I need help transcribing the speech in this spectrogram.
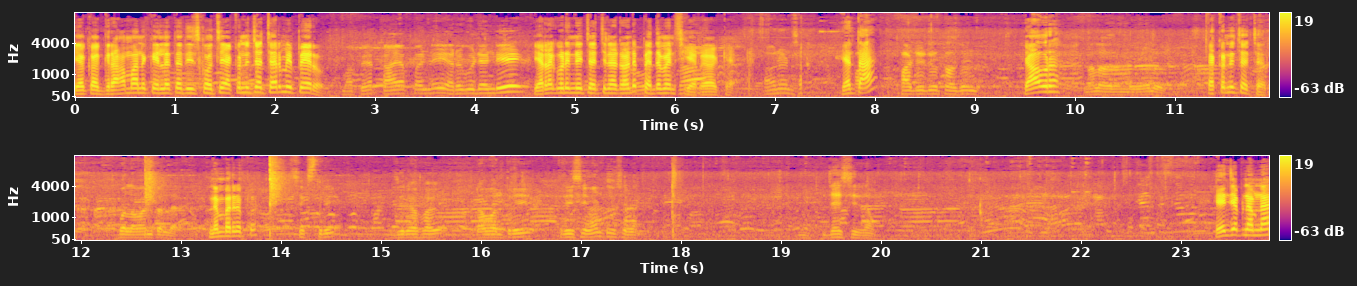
ఈ యొక్క గ్రామానికి వెళ్ళైతే తీసుకొచ్చి ఎక్కడి నుంచి వచ్చారు? మీ పేరు? మా పేరు కాయప్పండి ఎర్రగుడండి ఎర్రగుడి నుంచి వచ్చినటువంటి పెద్ద మనిషి గారు. ఓకే. అవునండి సార్. ఎంత? Forty two thousand. ఎవరు? నలభై రెండు వేలు. ఎక్కడి నుంచి వచ్చారు? బొల్లవంతల్ల నెంబర్ రేపు six three zero five double three three seven two seven. జై శ్రీరామ్. ఏం చెప్పినాంనా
